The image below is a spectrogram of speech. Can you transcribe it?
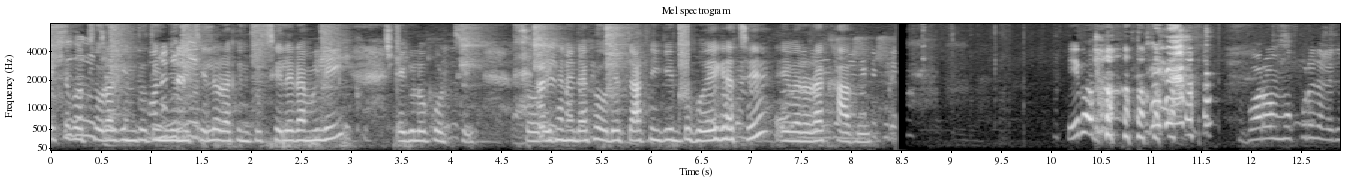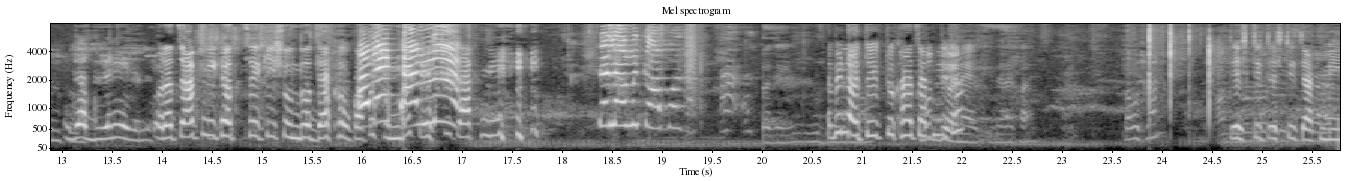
দেখতে পাচ্ছ ওরা কিন্তু তিনজনই ছেলে ওরা কিন্তু ছেলেরা মিলেই এগুলো করছে। তো এখানে দেখো ওদের চাটনি কিন্তু হয়ে গেছে এবার ওরা খাবে। এ বাবা। গরম মুখ পুরো যাবে কিন্তু। যা ধুয়ে নিয়ে গেলে ওরা চাটনি খাচ্ছে কি সুন্দর দেখো কত সুন্দর টেস্টি চাটনি। বিনয় তুই একটু খা চাটনিটা। Tasty tasty chutney.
